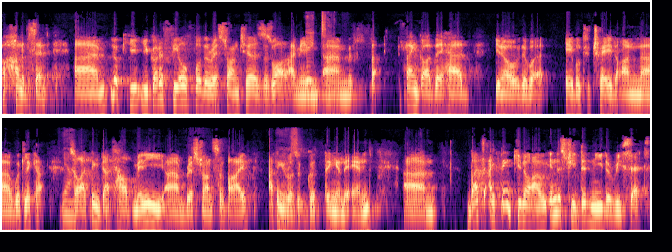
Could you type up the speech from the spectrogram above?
A hundred percent. Um, look, you you got to feel for the restaurateurs as well. I mean, um, th- thank God they had, you know, they were able to trade on uh, with liquor. Yeah. So I think that helped many um, restaurants survive. I think it was a good thing in the end. Um, but I think, you know, our industry did need a reset.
